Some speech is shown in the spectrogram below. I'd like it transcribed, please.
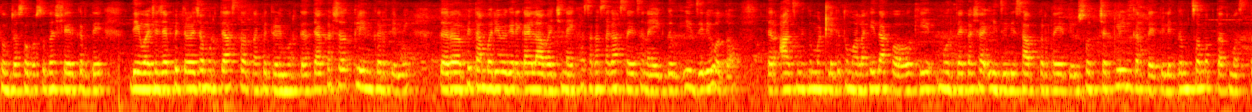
तुमच्यासोबत सुद्धा शेअर करते. देवाच्या ज्या पितळ्याच्या मूर्त्या असतात ना पितळी मूर्त्या त्या कशा क्लीन करते मी. तर पितांबरी वगैरे काय लावायची नाही खसा खसा घासायचं नाही एकदम इझिली होतं. तर आज मी तर म्हटलं की तुम्हाला हे दाखवावं की मूर्त्या कशा इझिली साफ करता येतील स्वच्छ क्लीन करता येतील एकदम चमकतात मस्त.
